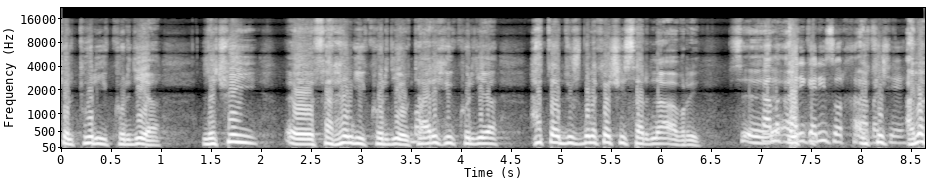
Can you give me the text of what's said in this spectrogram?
کەلتوری کوردیە لە کوێی فەرهەنگی کوردیە و تاریخی کوردیە هەتا دوژبنەکەشی سەر نابڕی کاریگەری زۆر ئەمە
